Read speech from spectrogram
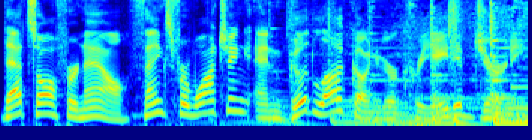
That's all for now. Thanks for watching, and good luck on your creative journey.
